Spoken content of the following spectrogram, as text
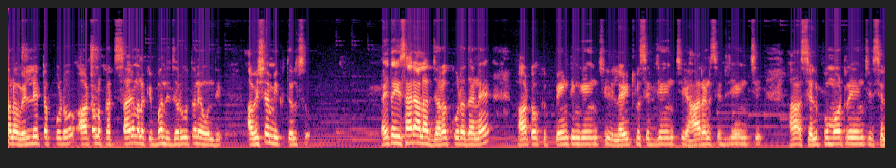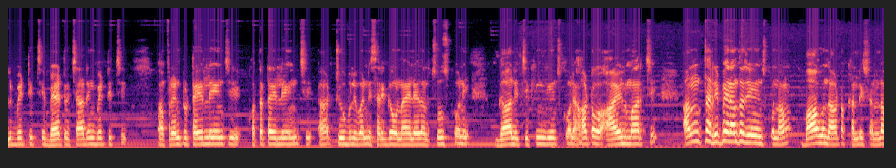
మనం వెళ్ళేటప్పుడు ఆటోలో ప్రతిసారి మనకు ఇబ్బంది జరుగుతూనే ఉంది. ఆ విషయం మీకు తెలుసు. అయితే ఈసారి అలా జరగకూడదనే ఆటోకి పెయింటింగ్ వేయించి లైట్లు సెట్ చేయించి హారన్ సెట్ చేయించి ఆ సెల్ఫ్ మోటార్ వేయించి సెల్ పెట్టించి బ్యాటరీ ఛార్జింగ్ పెట్టించి ఆ ఫ్రంట్ టైర్లు వేయించి కొత్త టైర్లు వేయించి ఆ ట్యూబులు ఇవన్నీ సరిగ్గా ఉన్నాయా లేదని చూసుకొని గాలి చెకింగ్ చేయించుకొని ఆటో ఆయిల్ మార్చి అంతా రిపేర్ అంతా చేయించుకున్నాం. బాగుంది ఆటో కండిషన్లో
